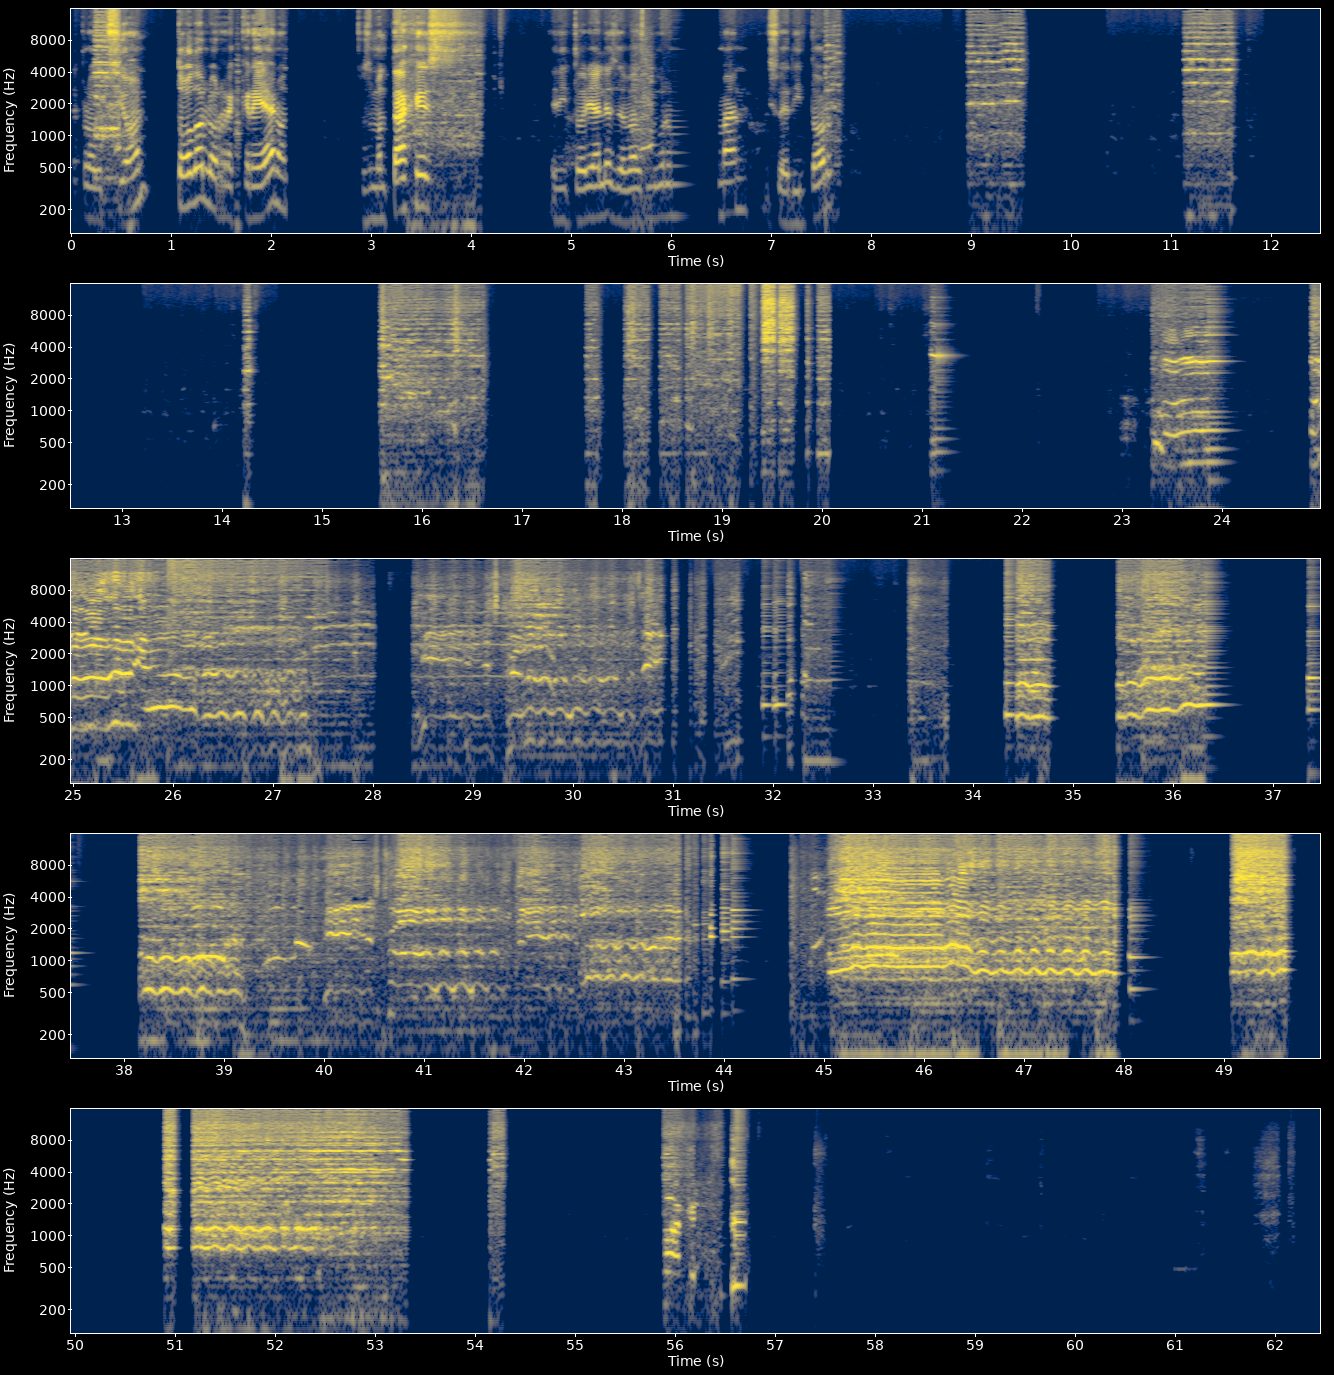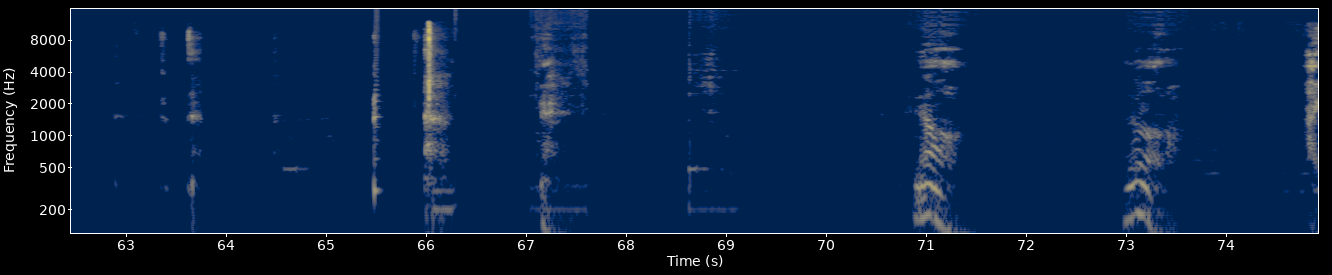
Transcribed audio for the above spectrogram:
producción, todo lo recrearon. Los montajes editoriales de Baz Luhrmann y su editor.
